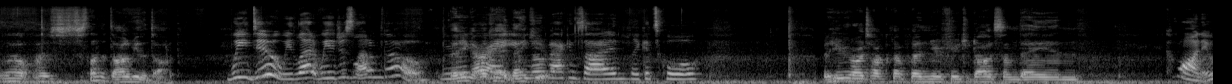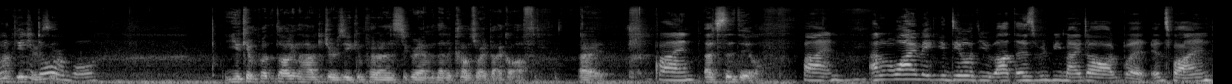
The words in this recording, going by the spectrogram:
well, I just let the dog be the dog. We do. We let we just let him go. We're There you like, go. all Okay, right, you can go you." back inside. Like it's cool. But here you are talking about putting your future dog someday, and Come on, it would be adorable. You can put the dog in the hockey jersey. You can put it on Instagram, and then it comes right back off. All right, Fine. that's the deal. Fine. I don't know why I'm making a deal with you about this. It would be my dog, but it's fine.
